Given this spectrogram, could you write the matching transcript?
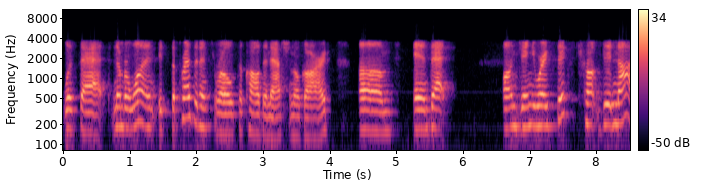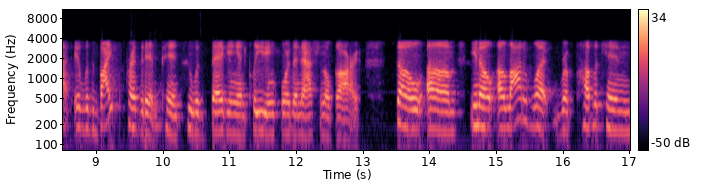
was that number one, it's the president's role to call the National Guard, um, and that on January 6th, Trump did not. It was Vice President Pence who was begging and pleading for the National Guard. So, um, you know, a lot of what Republicans,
